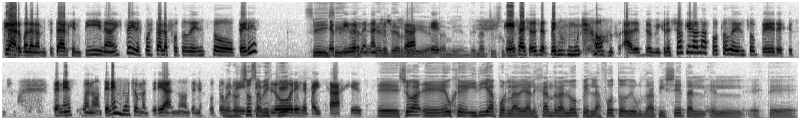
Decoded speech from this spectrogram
claro, con la camiseta de Argentina, ¿viste? Y después está la foto de Enzo Pérez, Sí, de sí, de Nacho que, también, de Nacho que esa yo tengo muchos adeptos me dijeron, yo quiero la foto de Enzo Pérez, qué sé yo. Tenés, bueno, tenés mucho material, ¿no? Tenés fotos de, flores, de paisajes. Eh, yo, eh, Euge, iría por la de Alejandra López, la foto de Urdapilleta, el, el, este,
